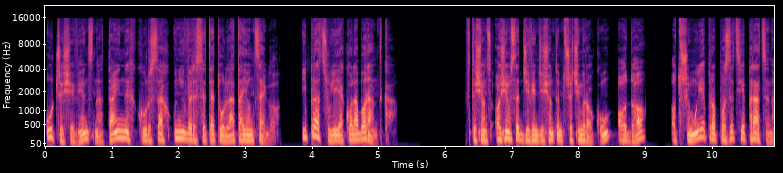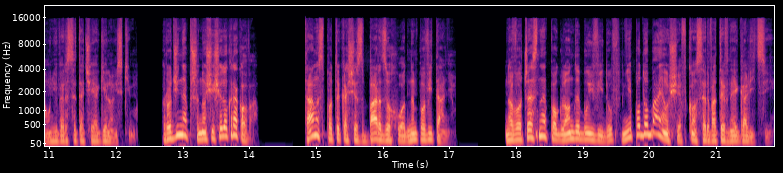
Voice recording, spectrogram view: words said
Uczy się więc na tajnych kursach Uniwersytetu Latającego i pracuje jako laborantka. W 1893 roku Odo otrzymuje propozycję pracy na Uniwersytecie Jagiellońskim. Rodzina przynosi się do Krakowa. Tam spotyka się z bardzo chłodnym powitaniem. Nowoczesne poglądy bójwidów nie podobają się w konserwatywnej Galicji.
